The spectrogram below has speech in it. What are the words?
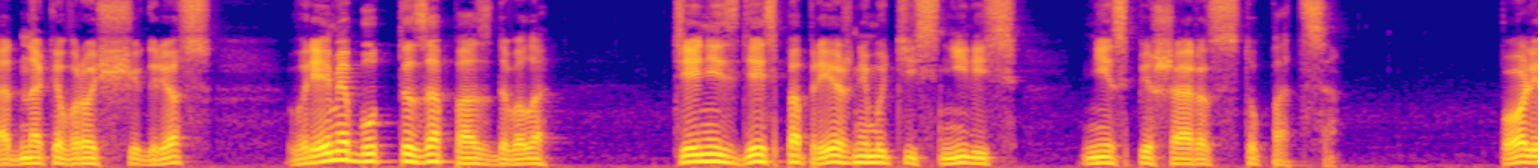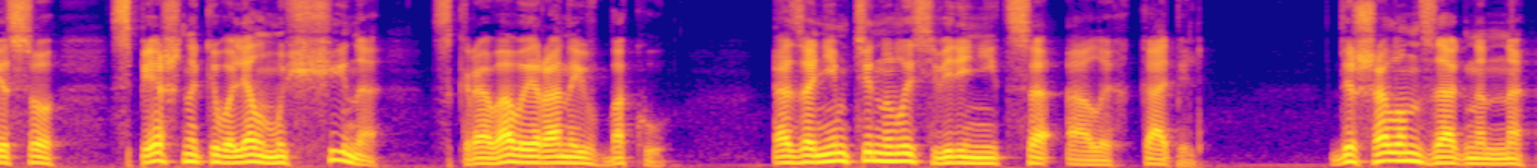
Однако в роще грез время будто запаздывало. Тени здесь по-прежнему теснились, не спеша расступаться. По лесу спешно ковылял мужчина с кровавой раной в боку, а за ним тянулась вереница алых капель. Дышал он загнанно,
